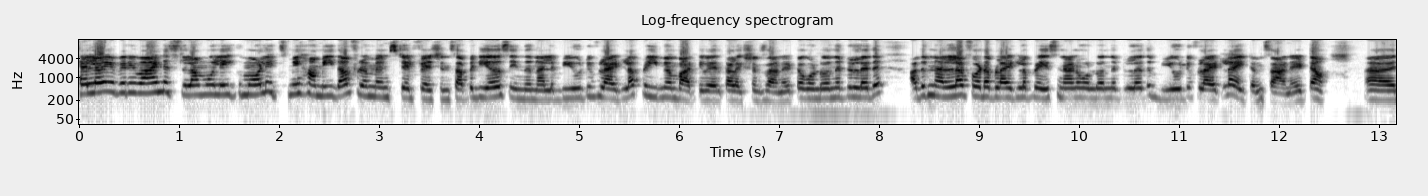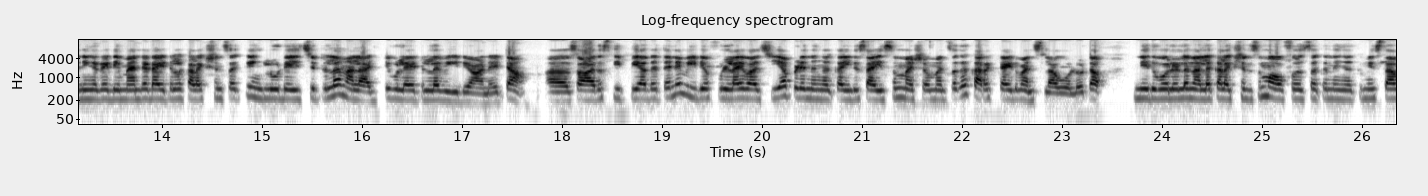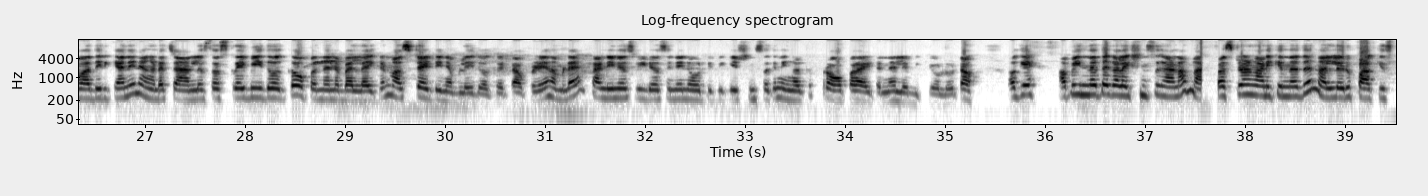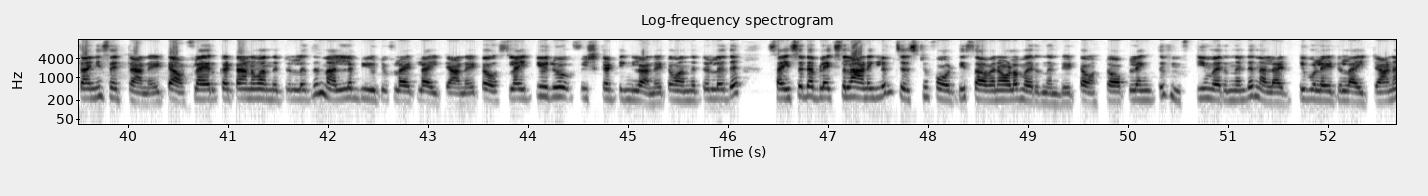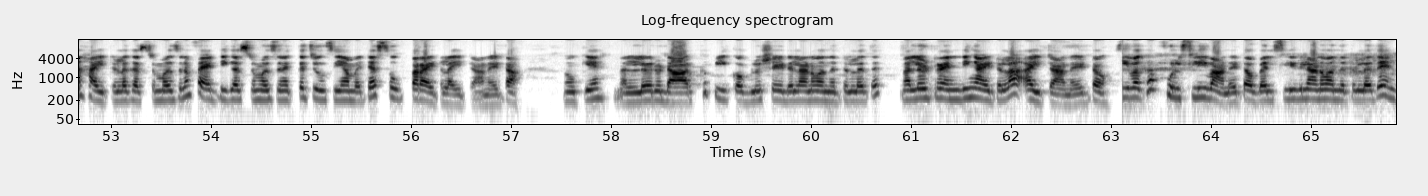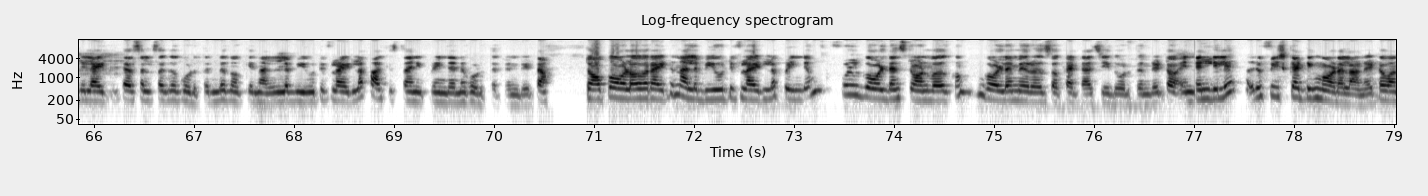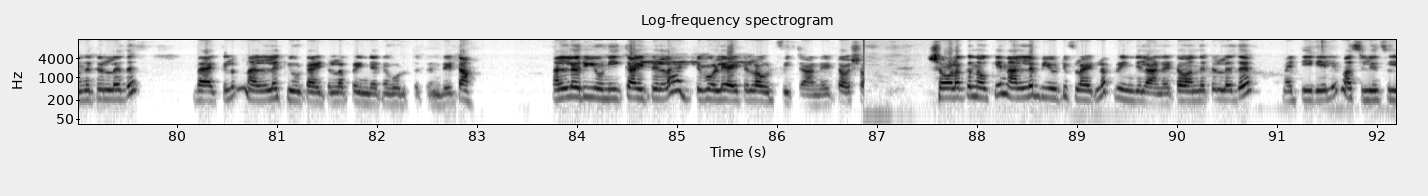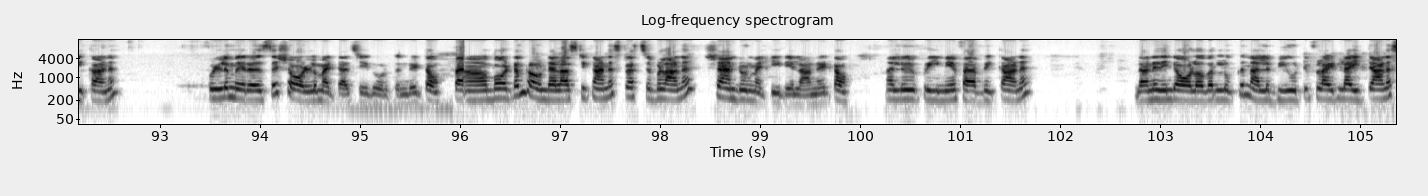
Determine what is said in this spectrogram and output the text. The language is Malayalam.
Hello everyone അസ്ലാമലൈക്കും all it's me Hameeda from M Style Fashions അപ്പൊ ഡിയേഴ്സ് ഇന്ന് നല്ല ബ്യൂട്ടിഫുൾ ആയിട്ടുള്ള പ്രീമിയം പാർട്ടി വെയർ കളക്ഷൻസ് ആണ് കേട്ടോ കൊണ്ടുവന്നിട്ടുള്ളത്. അതും നല്ല അഫോർഡബിൾ ആയിട്ടുള്ള പ്രൈസിനാണ് കൊണ്ടുവന്നിട്ടുള്ളത്. ബ്യൂട്ടിഫുൾ ആയിട്ടുള്ള ഐറ്റംസ് ആണ് കേട്ടോ. നിങ്ങളുടെ ഡിമാൻഡഡ് ആയിട്ടുള്ള കളക്ഷൻസ് ഒക്കെ ഇൻക്ലൂഡ് ചെയ്തിട്ടുള്ള നല്ല അടിപൊളി ആയിട്ടുള്ള വീഡിയോ ആണ് കേട്ടോ. സോ ആരും സ്കിപ്പ് ചെയ്യാതെ തന്നെ വീഡിയോ ഫുള്ളായി വാച്ച് ചെയ്യുക. അപ്പോഴേ നിങ്ങൾക്ക് അതിന്റെ സൈസും മെഷർമെന്റ്സ് ഒക്കെ കറക്റ്റ് ആയിട്ട് മനസ്സിലാവുള്ളൂ കേട്ടോ. ഇനി ഇതുപോലുള്ള നല്ല കളക്ഷൻസും ഓഫേഴ്സ് ഒക്കെ നിങ്ങൾക്ക് മിസ് ആവാതിരിക്കാൻ ഞങ്ങളുടെ ചാനൽ സബ്സ്ക്രൈബ് ചെയ്ത് വെക്കുക. ഒപ്പം തന്നെ ബെല്ലൈക്കൺ മസ്റ്റ് ആയിട്ട് ഇനബിൾ ചെയ്ത് വെക്കുക കേട്ടോ. അപ്പോഴേ നമ്മുടെ കണ്ടിന്യൂസ് വീഡിയോസിന്റെ നോട്ടിഫിക്കേഷൻസ് ഒക്കെ നിങ്ങൾക്ക് പ്രോപ്പർ ആയിട്ട് തന്നെ ലഭിക്കുള്ളൂ കേട്ടോ. ഓക്കെ അപ്പൊ ഇന്നത്തെ കളക്ഷൻസ് കാണാം. ഫസ്റ്റ് വൺ കാണിക്കുന്നത് നല്ലൊരു പാകിസ്ഥാനി സെറ്റ് ആണ് കേട്ടോ. ഫ്ലയർ കട്ടാണ് വന്നിട്ടുള്ളത്. നല്ല ബ്യൂട്ടിഫുൾ ആയിട്ടുള്ള ഐറ്റം ആണ് കേട്ടോ. സ്ലൈറ്റ് ഒരു ഫിഷ് കട്ടിങ്ങിലാണ് കേട്ടോ വന്നിട്ടുള്ളത്. സൈസ് ഡബിൾ എക്സൽ ആണെങ്കിലും ജസ്റ്റ് ഫോർട്ടി സെവനോളം വരുന്നുണ്ട് കേട്ടോ ടോപ്പ് ലെങ്ത് ഫിഫ്റ്റീൻ വരുന്നുണ്ട്. നല്ല അടിപൊളിയായിട്ടുള്ള ലൈറ്റ് ആണ്. ഹൈറ്റ് ഉള്ള കസ്റ്റമേഴ്സിനും ഫാറ്റി കസ്റ്റമേഴ്സിനൊക്കെ ചൂസ് ചെയ്യാൻ പറ്റിയ സൂപ്പർ ആയിട്ടുള്ള ലൈറ്റ് ആണ് കേട്ടോ നോക്കിയേ നല്ലൊരു ഡാർക്ക് പീക്കോ ബ്ലൂ ഷെയ്ഡിലാണ് വന്നിട്ടുള്ളത്. നല്ലൊരു ട്രെൻഡിങ് ആയിട്ടുള്ള ഐറ്റം ആണ് കേട്ടോ സ്ലീവൊക്കെ ഫുൾ സ്ലീവ് ആണ് കേട്ടോ ബെൽ സ്ലീവിലാണ് വന്നിട്ടുള്ളത്. എന്റെ ലൈറ്റ് ടെസൽസ് ഒക്കെ കൊടുത്തിട്ടുണ്ട്. നോക്കി നല്ല ബ്യൂട്ടിഫുൾ ആയിട്ടുള്ള പാകിസ്ഥാനി പ്രിന്റ് തന്നെ കൊടുത്തിട്ടുണ്ട് കേട്ടോ ടോപ്പ് ഓൾ ഓവർ ആയിട്ട് നല്ല ബ്യൂട്ടിഫുൾ ആയിട്ടുള്ള പ്രിന്റും ഫുൾ ഗോൾഡൻ സ്റ്റോൺ വർക്കും ഗോൾഡൻ മിറേഴ്സും ഒക്കെ അറ്റാച്ച് ചെയ്ത് കൊടുത്തിട്ടുണ്ട് കേട്ടോ എൻഡിൽ ഒരു ഫിഷ് കട്ടിംഗ് മോഡലാണ് കേട്ടോ വന്നിട്ടുള്ളത് ബാക്കിലും നല്ല ക്യൂട്ട് ആയിട്ടുള്ള പ്രിന്റ് തന്നെ കൊടുത്തിട്ടുണ്ട് കേട്ടോ നല്ലൊരു യുണീക്ക് ആയിട്ടുള്ള അടിപൊളി ആയിട്ടുള്ള ഔട്ട്ഫിറ്റ് ആണ് കേട്ടോ ഷോളൊക്കെ നോക്കി നല്ല ബ്യൂട്ടിഫുൾ ആയിട്ടുള്ള പ്രിന്റിലാണ് കേട്ടോ വന്നിട്ടുള്ളത് മെറ്റീരിയൽ മസ്ലിൻ സിൽക്ക് ആണ്. ഫുള്ള് മിറേഴ്സ് ഷോളിലും അറ്റാച്ച് ചെയ്ത് കൊടുത്തിട്ടുണ്ട് കേട്ടോ ബോട്ടം റൗണ്ട് എലാസ്റ്റിക് ആണ്. സ്ട്രെച്ചബിൾ ആണ്. ഷാൻഡൂൺ മെറ്റീരിയൽ ആണ് കേട്ടോ നല്ലൊരു പ്രീമിയം ഫാബ്രിക് ആണ്. ഇതാണ് ഇതിന്റെ ഓൾ ഓവർ ലുക്ക് നല്ല ബ്യൂട്ടിഫുൾ ആയിട്ട് ലൈറ്റ് ആണ്.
